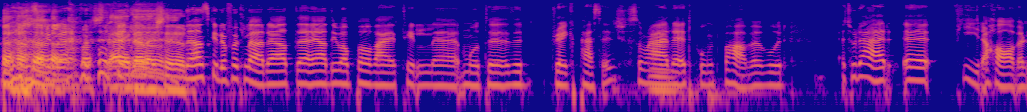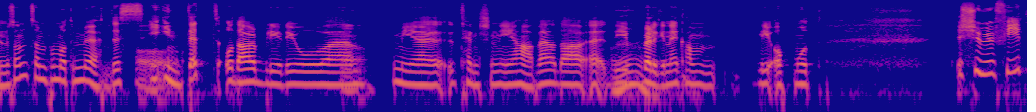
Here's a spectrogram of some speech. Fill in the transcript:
Når han skulle- Når han skulle forklare at eh, ja, de var på vei til mot Drake Passage, som er Mm. et punkt på havet hvor Jeg tror det er eh, fire hav eller noe sånt som på en måte møtes i Åh. intet, og da blir det jo eh, Ja. mye tension i havet, og da eh, de Ja. bølgene kan bli opp mot 20 feet,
